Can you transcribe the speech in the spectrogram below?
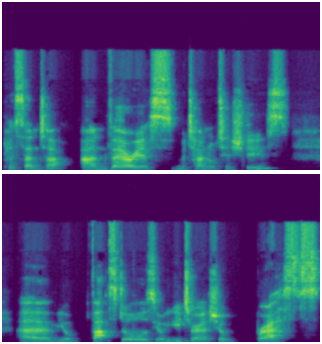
placenta and various maternal tissues, um, your fat stores, your uterus, your breasts,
